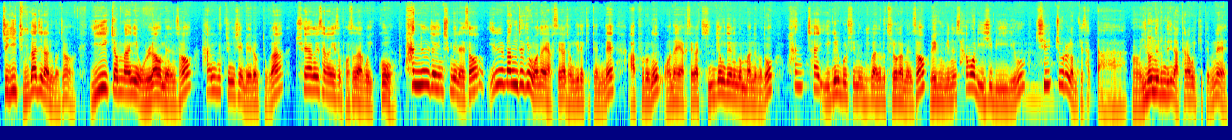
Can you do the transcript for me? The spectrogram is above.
즉, 이 두 가지라는 거죠. 이익 전망이 올라오면서 한국 증시의 매력도가 최악의 상황에서 벗어나고 있고, 환율적인 측면에서 일방적인 원화 약세가 전개됐기 때문에 앞으로는 원화 약세가 진정되는 것만으로도 환차 이익을 볼 수 있는 구간으로 들어가면서 외국인은 3월 22일 이후 7조를 넘게 샀다. 어, 이런 흐름들이 나타나고 있기 때문에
